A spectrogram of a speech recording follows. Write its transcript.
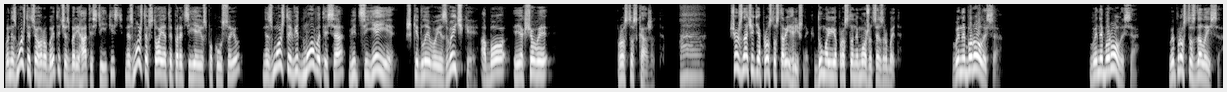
Е, Ви не зможете цього робити чи зберігати стійкість, не зможете встояти перед цією спокусою, не зможете відмовитися від цієї шкідливої звички, або якщо ви просто скажете. Що ж значить, я просто старий грішник? Думаю, я просто не можу це зробити. Ви не боролися. Ви не боролися. Ви просто здалися.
